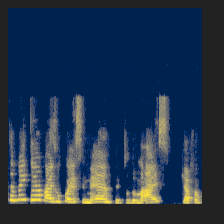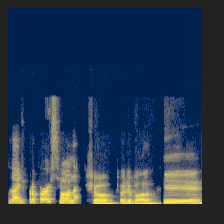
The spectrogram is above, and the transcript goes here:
também ter mais um conhecimento e tudo mais, que a faculdade proporciona. Show, show de bola. E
